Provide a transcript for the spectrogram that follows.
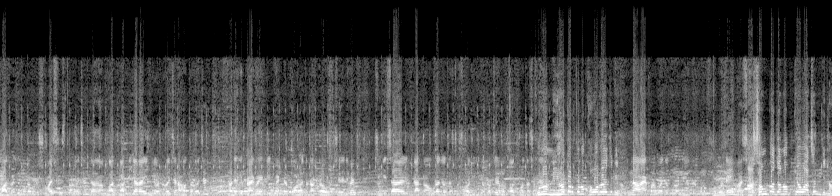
বাদবাকি মোটামুটি সবাই সুস্থ রয়েছেন যারা বাকি যারা ইনজিওর্ড রয়েছেন আহত রয়েছেন তাদেরকে প্রাইমারি ট্রিটমেন্টের পর হয়তো ডাক্তারবাবুরা ছেড়ে দেবেন। চিকিৎসায় ডাক্তারবাবুরা যথেষ্ট সহযোগিতা করছেন এবং তৎপরতার সাথে কোনো নিহতর কোনো খবর রয়েছে কিনা? না এখনও পর্যন্ত কোনো নিহতের কোনো খবর নেই বা আশঙ্কাজনক কেউ আছেন কিনা?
